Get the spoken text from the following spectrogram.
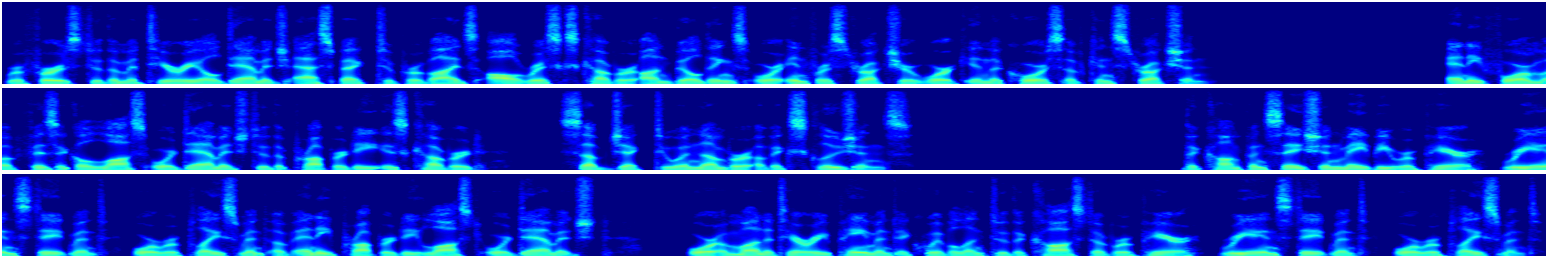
refers to the material damage aspect to provides all risks cover on buildings or infrastructure work in the course of construction. Any form of physical loss or damage to the property is covered, subject to a number of exclusions. The compensation may be repair, reinstatement, or replacement of any property lost or damaged, or a monetary payment equivalent to the cost of repair, reinstatement, or replacement.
